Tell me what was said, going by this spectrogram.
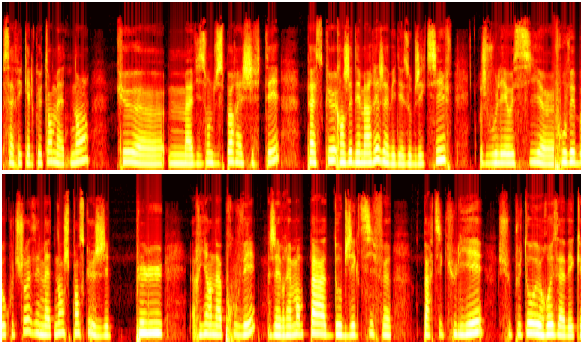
ça fait quelques temps maintenant que euh, ma vision du sport a shifté parce que quand j'ai démarré, j'avais des objectifs. Je voulais aussi prouver beaucoup de choses et maintenant, je pense que j'ai plus rien à prouver. J'ai vraiment pas d'objectif particulier. Je suis plutôt heureuse avec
